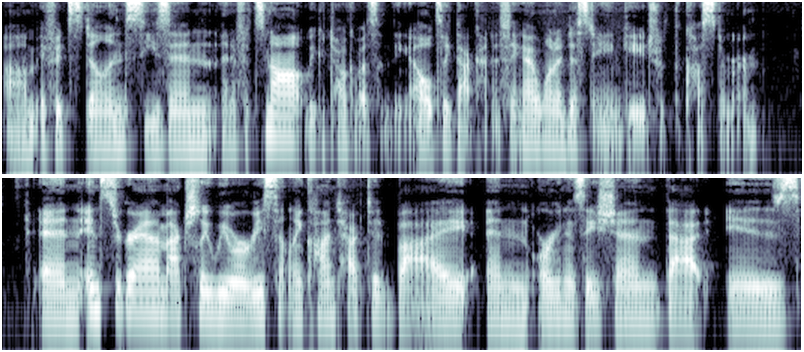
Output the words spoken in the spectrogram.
um, if it's still in season. And if it's not, we could talk about something else, like that kind of thing. I wanted to stay engaged with the customer. And Instagram, actually, we were recently contacted by an organization that is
